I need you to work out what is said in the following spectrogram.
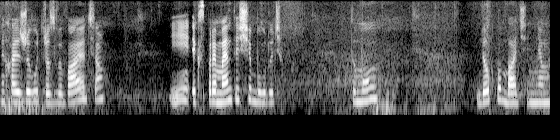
Нехай живуть, розвиваються. І експерименти ще будуть. Тому до побачення.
